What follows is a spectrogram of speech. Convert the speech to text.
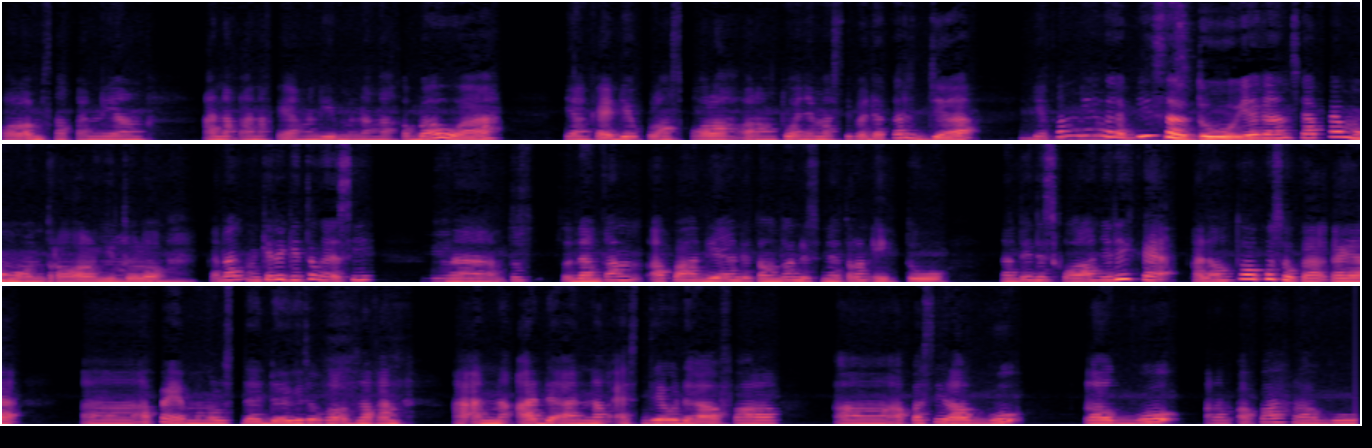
kalau misalkan yang anak-anak yang di menengah ke bawah yang kayak dia pulang sekolah orang tuanya masih pada kerja ya kan dia nggak bisa tuh ya kan? Siapa yang mau ngontrol gitu loh. Kadang mikirnya gitu nggak sih? Iya. Nah, terus sedangkan apa dia yang ditonton di sinetron itu. Nanti di sekolah jadi kayak kadang tuh aku suka kayak eh, apa ya mengelus dada gitu. Kalau misalkan anak ada anak SD udah hafal eh, apa sih lagu lagu apa lagu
